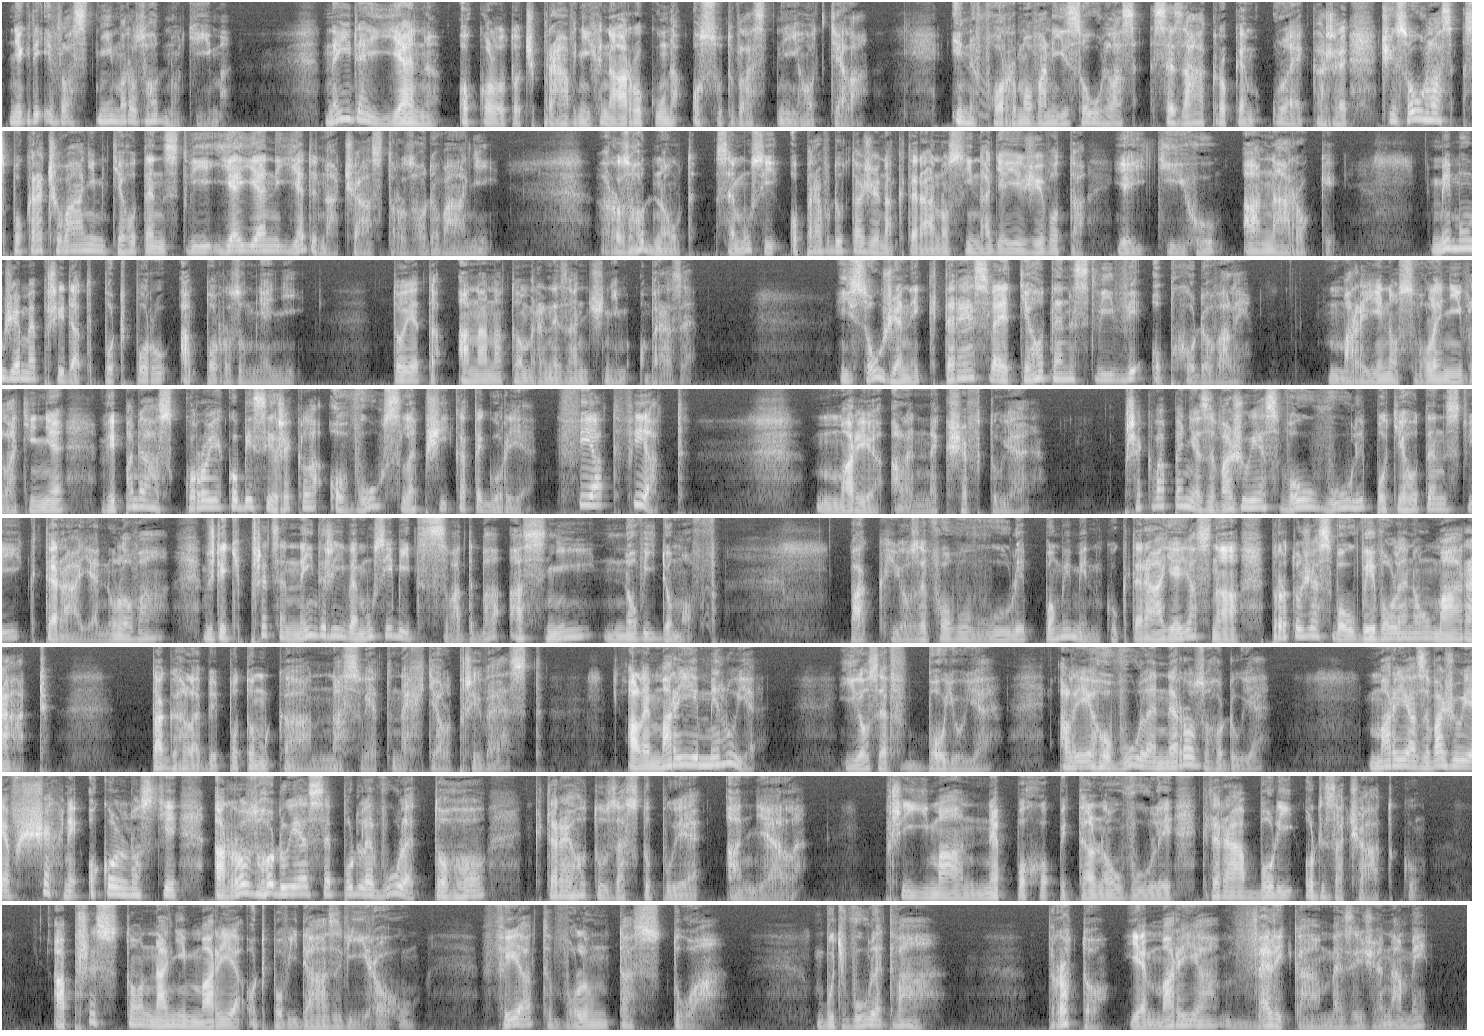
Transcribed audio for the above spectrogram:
Někdy i vlastním rozhodnutím. Nejde jen okolo toč právních nároků na osud vlastního těla. Informovaný souhlas se zákrokem u lékaře či souhlas s pokračováním těhotenství je jen jedna část rozhodování. Rozhodnout se musí opravdu ta žena, která nosí naději života, její tíhu a nároky. My můžeme přidat podporu a porozumění. To je ta Anna na tom renesančním obraze. Jsou ženy, které své těhotenství vyobchodovaly. Marino svolení v latině vypadá skoro jako by si řekla o vůz lepší kategorie. Fiat, fiat. Maria ale nekšeftuje. Překvapeně zvažuje svou vůli po těhotenství, která je nulová, vždyť přece nejdříve musí být svatba a s ní nový domov. Pak Josefovu vůli po miminku, která je jasná, protože svou vyvolenou má rád. Takhle by potomka na svět nechtěl přivést. Ale Marii miluje – Josef bojuje, ale jeho vůle nerozhoduje. Maria zvažuje všechny okolnosti a rozhoduje se podle vůle toho, kterého tu zastupuje anděl. Přijímá nepochopitelnou vůli, která bolí od začátku. A přesto na ní Maria odpovídá s vírou. Fiat voluntas tua. Buď vůle tvá. Proto je Maria veliká mezi ženami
